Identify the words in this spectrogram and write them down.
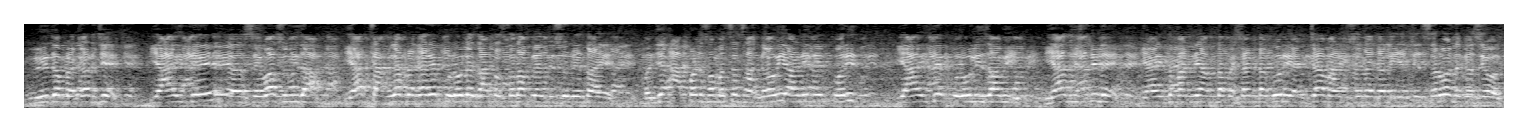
विविध प्रकारचे या इथे सेवा सुविधा या चांगल्या प्रकारे पुरवल्या जात असताना आपल्याला दिसून येत आहे. म्हणजे आपण समस्या सांगावी आणि ते त्वरित या इथे पुरवली जावी या दृष्टीने या इथं मान्य आमदार प्रशांत ठाकूर यांच्या मार्गदर्शनाखाली याचे सर्व नगरसेवक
